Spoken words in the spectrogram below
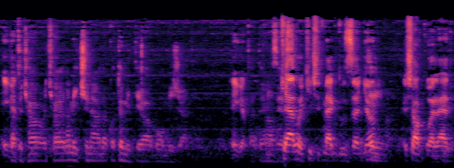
Igen. Tehát, hogyha, hogyha nem így csinálod, akkor tömíti a bombizsát. Igen. Tehát én azért... Kell, hogy kicsit megduzzadjon, és akkor lehet. Hát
